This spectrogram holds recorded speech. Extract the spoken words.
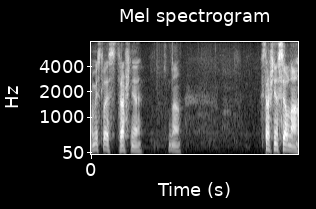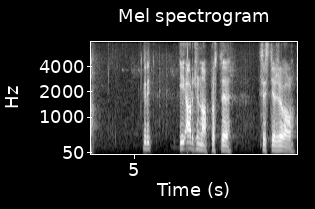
A mysl je strašně, no, strašně silná. Kdy i Arjuna prostě si stěžoval.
